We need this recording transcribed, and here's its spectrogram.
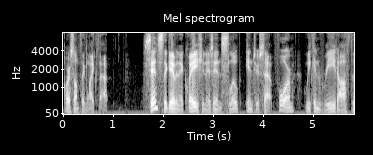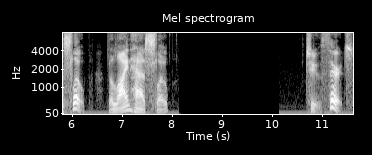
or something like that. Since the given equation is in slope-intercept form, we can read off the slope. The line has slope 2 thirds.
